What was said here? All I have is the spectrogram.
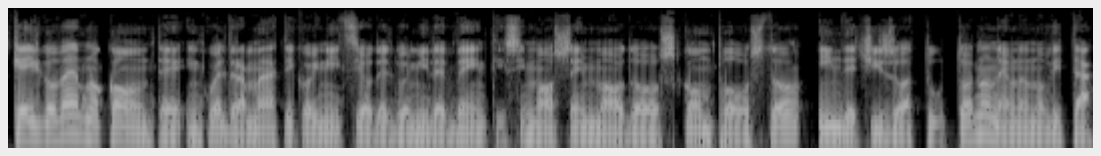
Che il governo Conte, in quel drammatico inizio del 2020, si mosse in modo scomposto, indeciso a tutto, non è una novità.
